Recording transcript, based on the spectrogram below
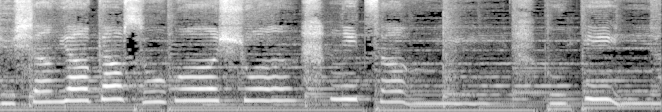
雨想要告诉我说，你早已不一样，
